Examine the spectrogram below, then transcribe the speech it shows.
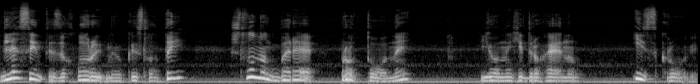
Для синтезу хлоридної кислоти шлунок бере протони йони гідрогену із крові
